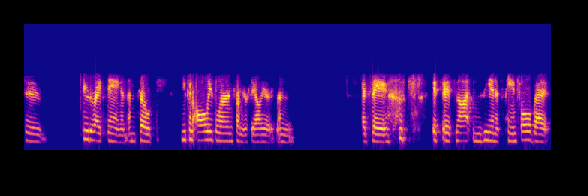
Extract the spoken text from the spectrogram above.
to do the right thing. And, and so you can always learn from your failures. And I'd say it's, it's not easy and it's painful, but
